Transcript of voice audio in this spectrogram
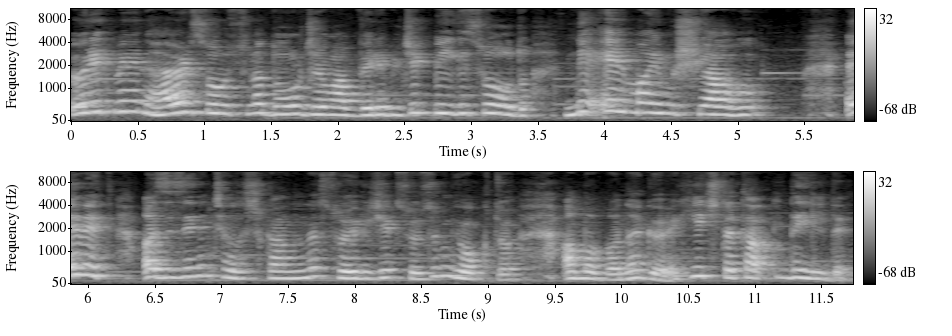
Öğretmenin her sorusuna doğru cevap verebilecek bilgisi oldu. Ne elmaymış yahu. Evet, Azize'nin çalışkanlığına söyleyecek sözüm yoktu ama bana göre hiç de tatlı değildi.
